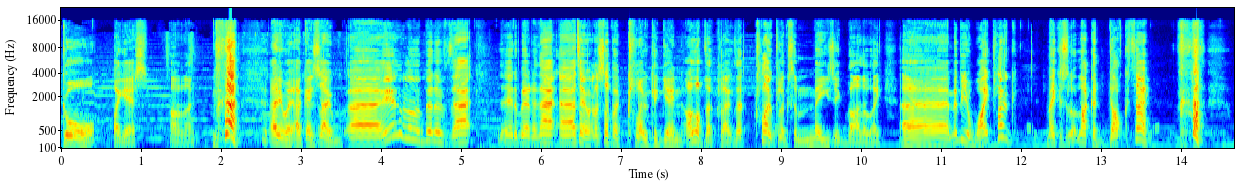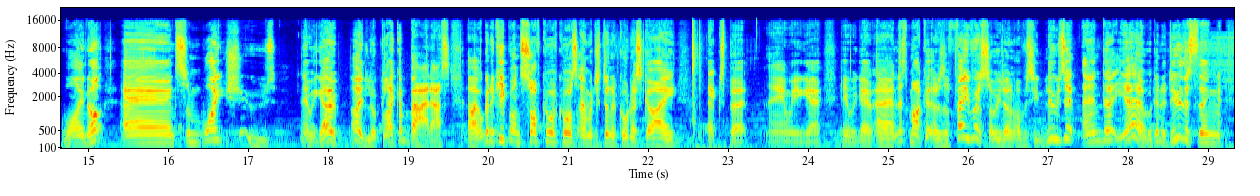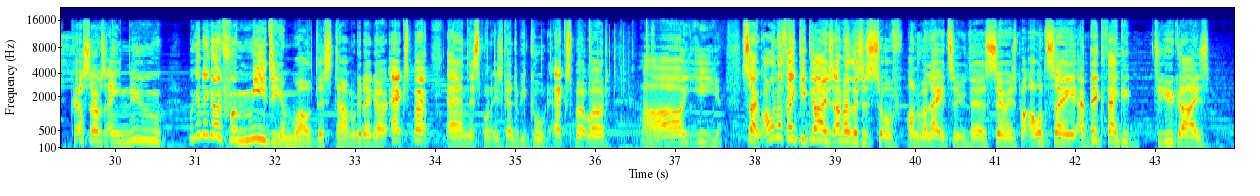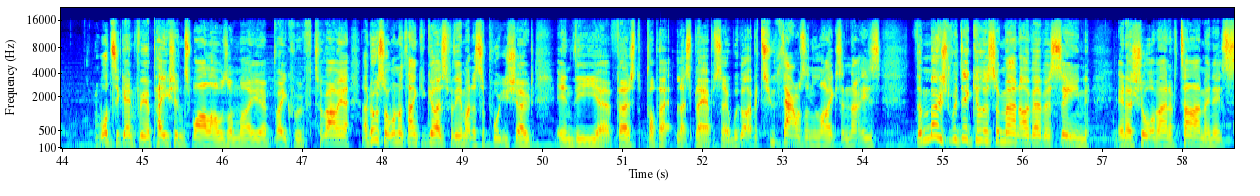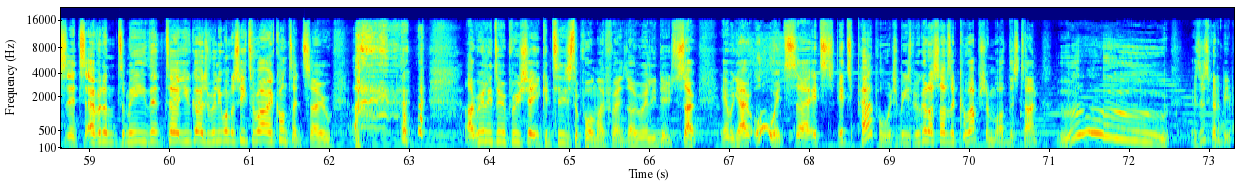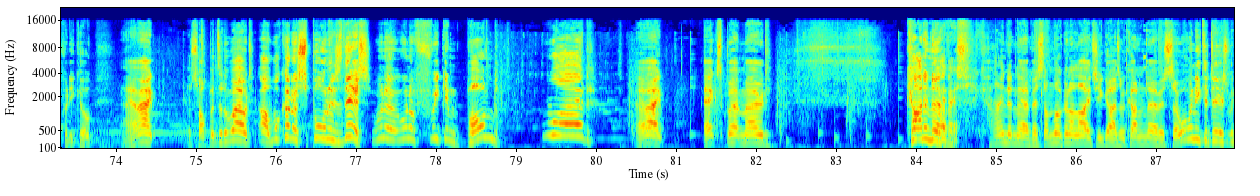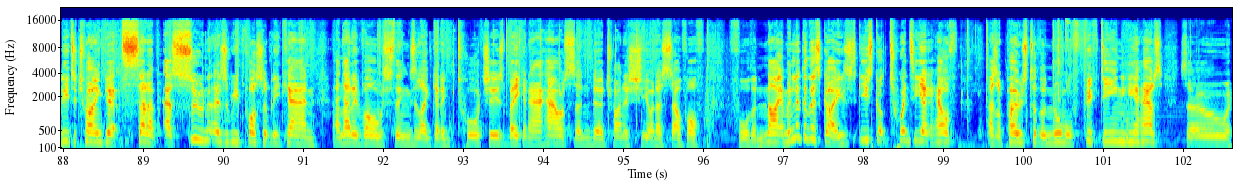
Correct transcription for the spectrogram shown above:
gore, I guess. I don't know. anyway, okay, so, uh, a little bit of that. Little bit of that. Uh, tell you what, let's have a cloak again. I love that cloak. The cloak looks amazing, by the way. Uh, maybe a white cloak? Make us look like a doctor? Why not? And some white shoes. There we go. I look like a badass. Alright, we're going to keep it on softcore, of course, and we're just going to call this guy Expert. There we go. Here we go. And let's mark it as a favourite so we don't obviously lose it. And uh, yeah, we're going to do this thing. Create ourselves a new we're going to go for a medium world this time. We're going to go expert, and this one is going to be called expert world. Ah, yeah. So, I want to thank you guys. I know this is sort of unrelated to the series, but I want to say a big thank you to you guys once again for your patience while I was on my uh, break with Terraria. And also, I want to thank you guys for the amount of support you showed in the uh, first proper Let's Play episode. We got over 2,000 likes, and that is the most ridiculous amount I've ever seen in a short amount of time, and it's it's evident to me that uh, you guys really want to see Terraria content, so... I really do appreciate your continued support, my friends. I really do. So, here we go. Oh, it's uh, it's it's purple, which means we've got ourselves a corruption mod this time. Ooh, is this going to be pretty cool? All right, let's hop into the world. Oh, what kind of spawn is this? What a what a freaking pond? What? All right, expert mode. Kind of nervous. Kind of nervous. I'm not going to lie to you guys. I'm kind of nervous. So what we need to do is we need to try and get set up as soon as we possibly can. And that involves things like getting torches, making our house, and uh, trying to shield ourselves off for the night. I mean, look at this guy. He's, he's got 28 health as opposed to the normal 15 he has. So,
